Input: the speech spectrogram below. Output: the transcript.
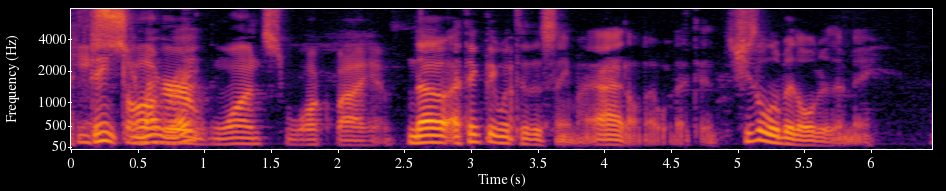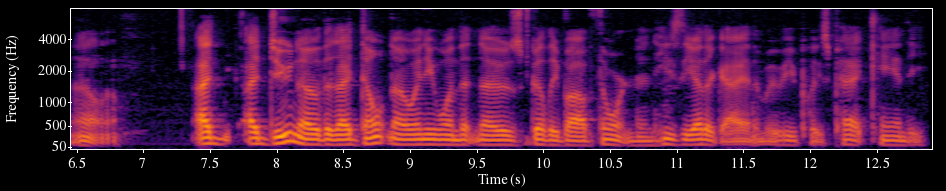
I he think saw I her right? once walk by him. No, I think they went to the same. I don't know what I did. She's a little bit older than me. I don't know. I I do know that I don't know anyone that knows Billy Bob Thornton, and he's the other guy in the movie. He plays Pat Candy.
